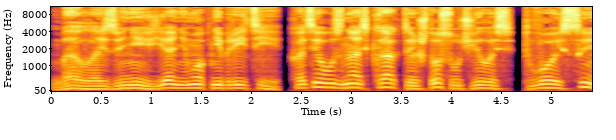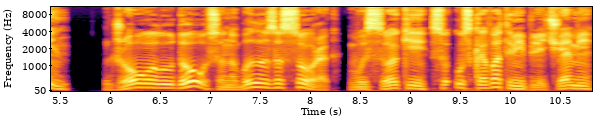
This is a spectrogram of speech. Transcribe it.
«Белла, извини, я не мог не прийти. Хотел узнать, как ты, что случилось. Твой сын». Джоэлу Доусону было за 40, высокий, с узковатыми плечами,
